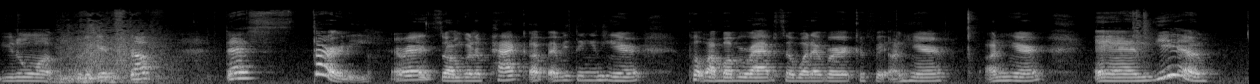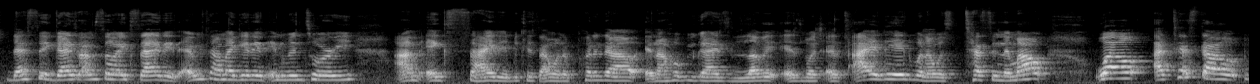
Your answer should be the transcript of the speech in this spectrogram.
you don't want people to get stuff that's dirty all right so i'm gonna pack up everything in here put my bubble wrap so whatever could fit on here on here. And yeah that's it guys. I'm so excited. Every time i get an inventory i'm excited because i want to put it out and i hope you guys love it as much as i did when i was testing them out. Well i test out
